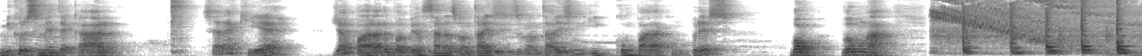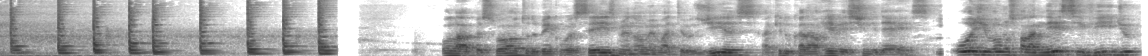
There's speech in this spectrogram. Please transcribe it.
microcimento é caro? Será que é? Já pararam para pensar nas vantagens e desvantagens e comparar com o preço? Bom, vamos lá. Olá pessoal, tudo bem com vocês? Meu nome é Matheus Dias, aqui do canal Revestindo Ideias. E hoje vamos falar nesse vídeo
